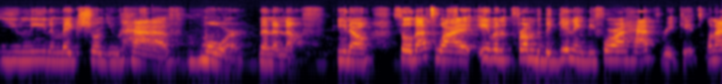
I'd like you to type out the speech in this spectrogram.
you need to make sure you have more than enough you know so that's why even from the beginning before i had three kids when i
